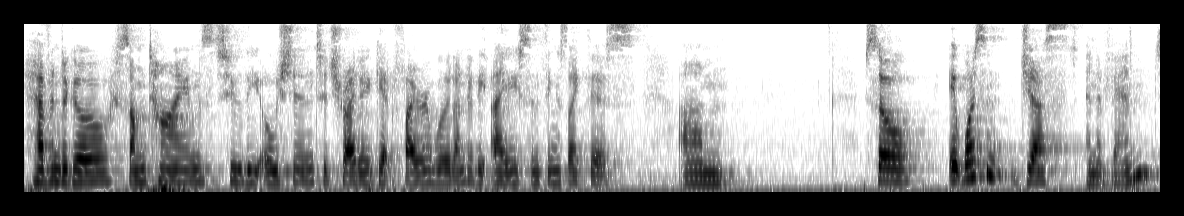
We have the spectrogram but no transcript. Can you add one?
Having to go sometimes to the ocean to try to get firewood under the ice and things like this. Um, so it wasn't just an event,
